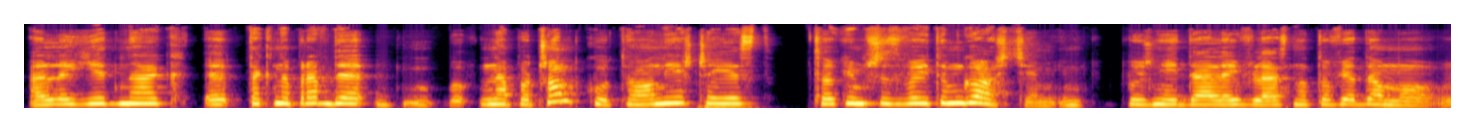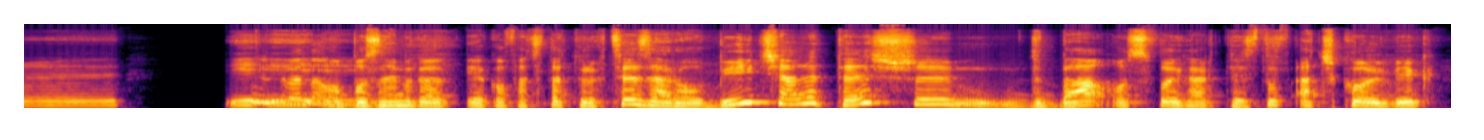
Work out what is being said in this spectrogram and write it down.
ale jednak y, tak naprawdę na początku to on jeszcze jest całkiem przyzwoitym gościem. Im później dalej w las, no to wiadomo. y, i- No wiadomo, i- poznajemy go jako faceta, który chce zarobić, ale też dba o swoich artystów, aczkolwiek,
